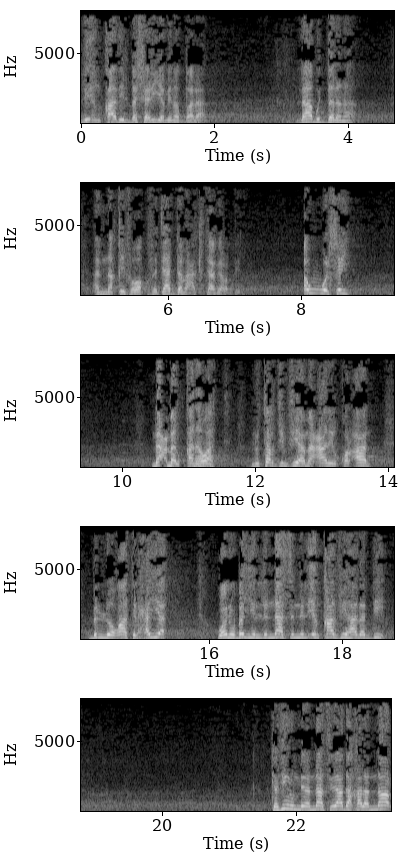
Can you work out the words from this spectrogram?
لإنقاذ البشرية من الضلال. لا بد لنا أن نقف وقفة جادة مع كتاب ربنا. أول شيء نعمل قنوات نترجم فيها معاني القرآن باللغات الحية ونبين للناس أن الإنقاذ في هذا الدين. كثير من الناس إذا دخل النار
